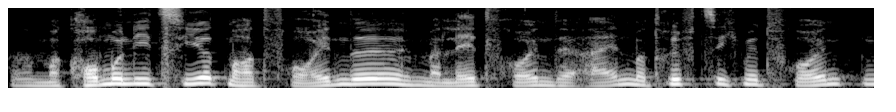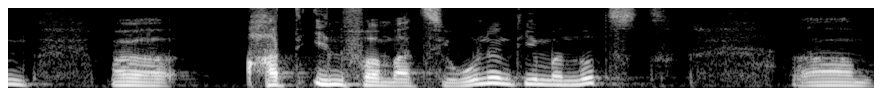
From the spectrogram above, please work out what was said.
Mhm. Man kommuniziert, man hat Freunde, man lädt Freunde ein, man trifft sich mit Freunden, man hat Informationen, die man nutzt, ähm,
